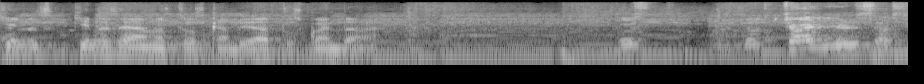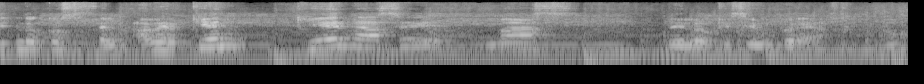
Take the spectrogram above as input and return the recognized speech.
quiénes, ¿Quiénes eran nuestros candidatos? Cuéntame. Pues los Chargers haciendo cosas del... A ver, ¿quién, ¿quién hace más de lo que siempre hace? ¿no?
